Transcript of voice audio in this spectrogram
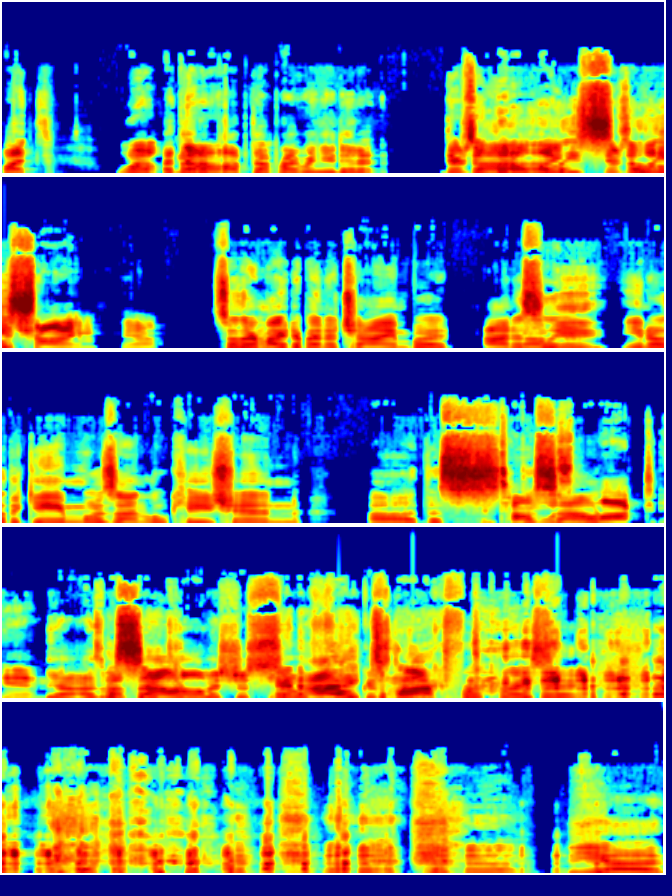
What? Well, I thought no, it popped up right when you did it. There's a Uh, little at like least- there's a at little least- chime. Yeah. So there Yeah. might have been a chime, but honestly, Okay. you know, the game was on location. Uh, the s- And Tom the was sound. locked in. Yeah, I was The about to say sound- Tom is just Can so I focused talk in. for Christ's sake? the uh,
